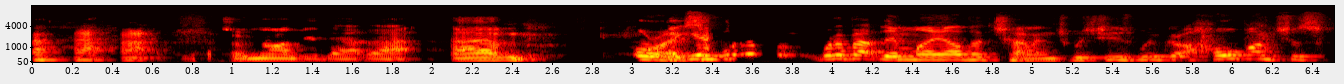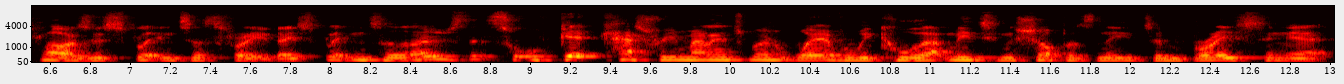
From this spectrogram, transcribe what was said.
remind me about that. Um, All right. Yeah. So what, what, about then my other challenge, which is we've got a whole bunch of suppliers who split into three. They split into those that sort of get category management, whatever we call that, meeting the shopper's needs, embracing it.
